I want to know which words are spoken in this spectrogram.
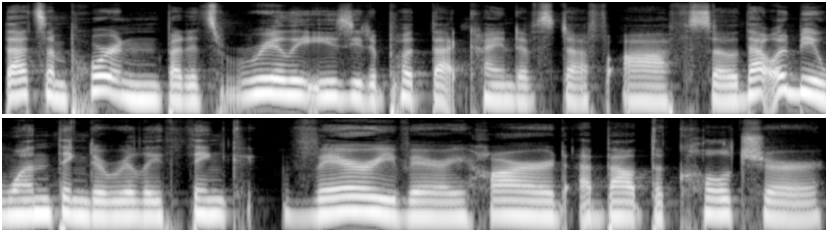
that's important, but it's really easy to put that kind of stuff off. So, that would be one thing to really think very, very hard about the culture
